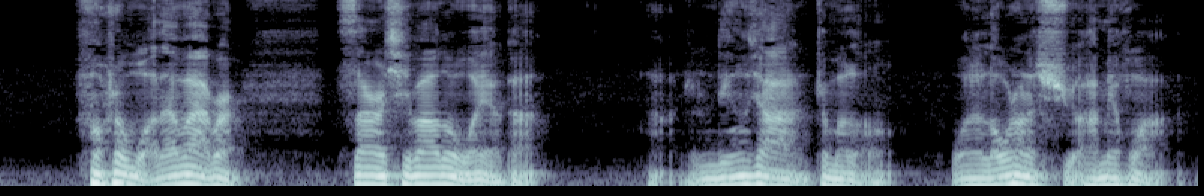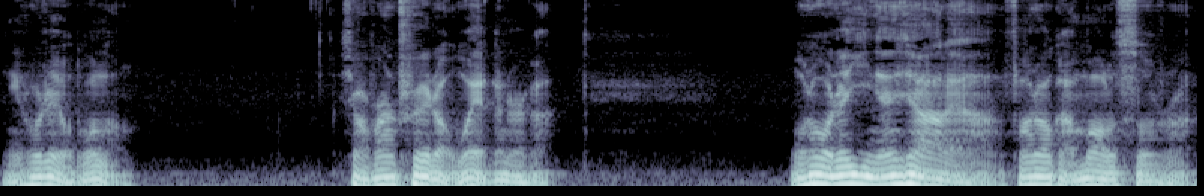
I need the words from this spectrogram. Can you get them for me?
我说我在外边。三十七八度我也干，啊，这零下这么冷，我这楼上的雪还没化，你说这有多冷？小风吹着我也跟这干。我说我这一年下来啊，发烧感冒的次数啊，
